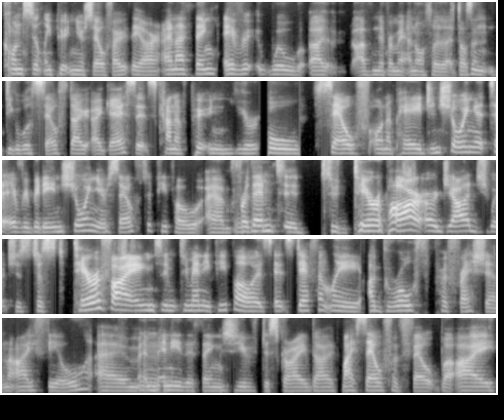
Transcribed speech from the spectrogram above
constantly putting yourself out there. And I think every, well, uh, I've never met an author that doesn't deal with self doubt, I guess. It's kind of putting your whole self on a page and showing it to everybody and showing yourself to people um, for mm-hmm. them to to tear apart or judge, which is just terrifying to, to many people. It's it's definitely a growth profession, I feel. Um, mm. And many of the things you've described, I myself have felt, but I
